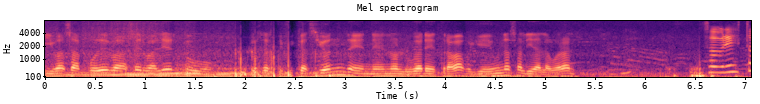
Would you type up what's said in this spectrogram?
y vas a poder hacer valer tu, certificación en, en los lugares de trabajo y es una salida laboral. Sobre esto,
